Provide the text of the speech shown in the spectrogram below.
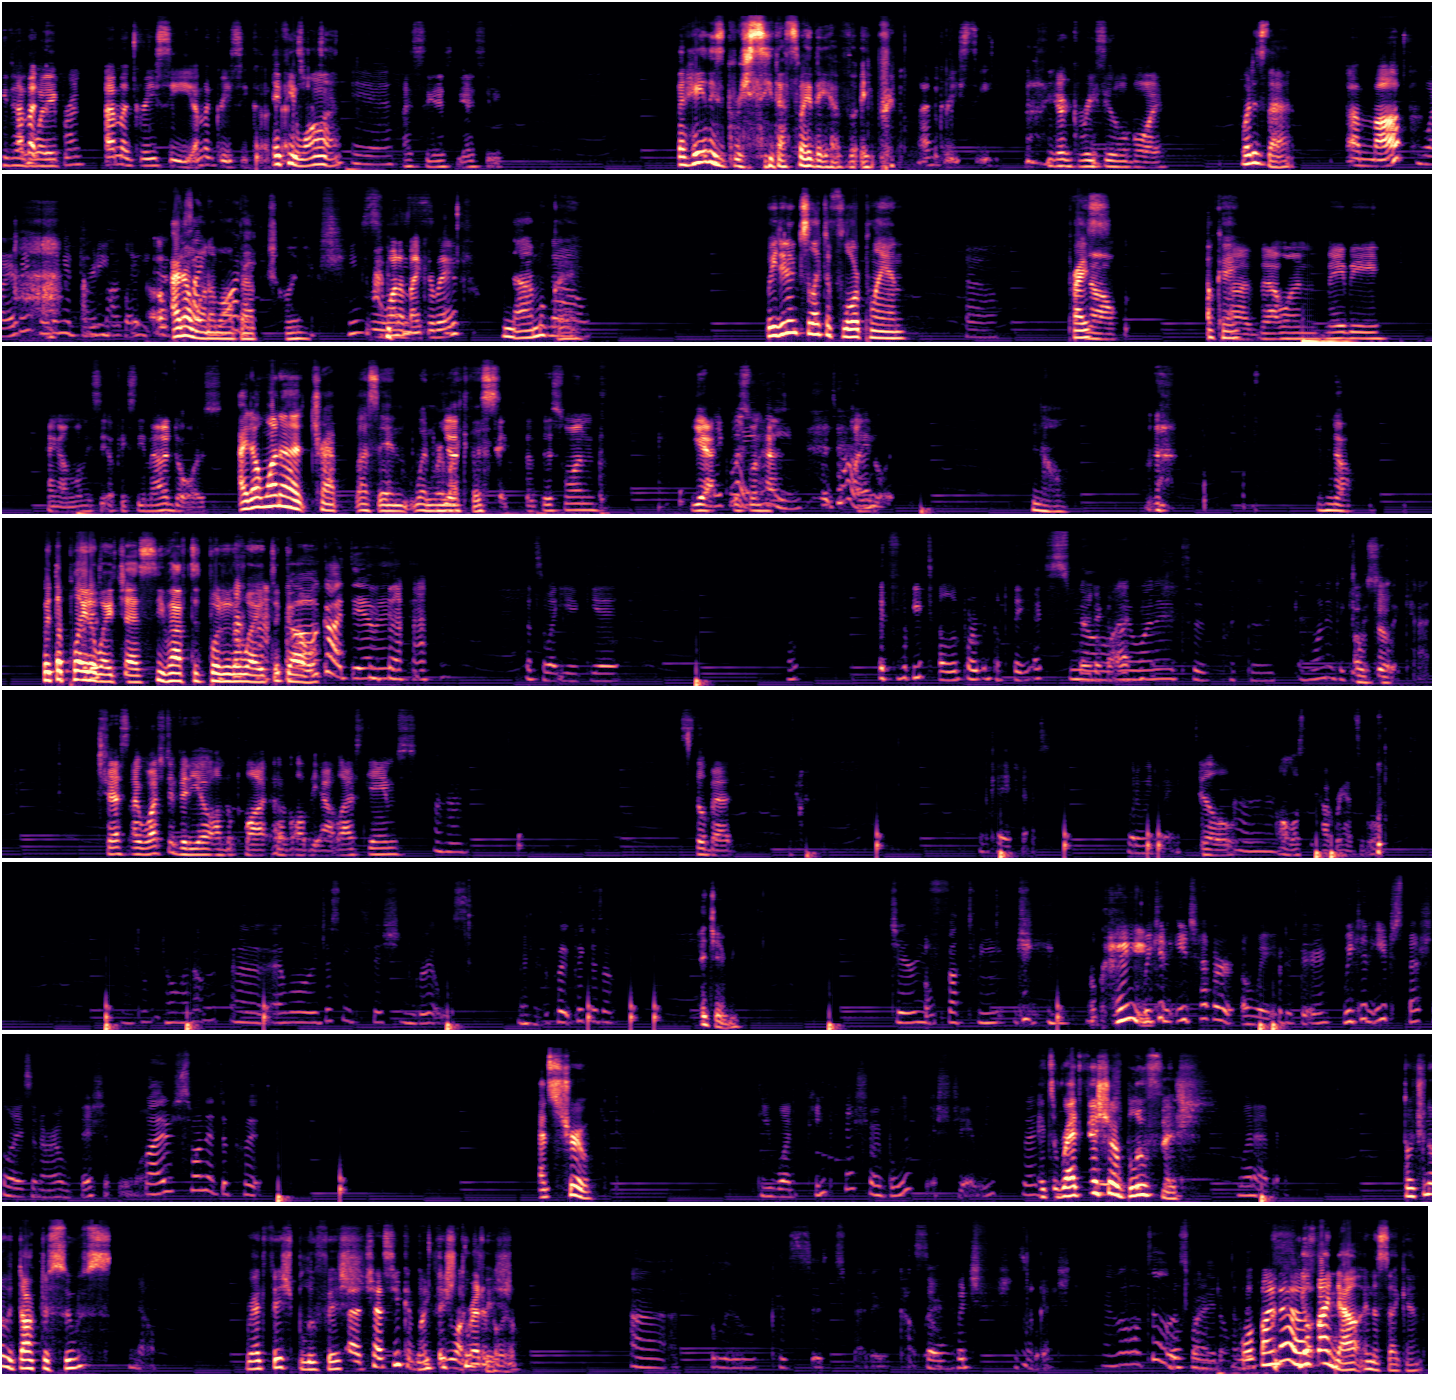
need to have I'm a a- white apron? I'm a greasy. I'm a greasy cook. If you want. Yeah. I see, I see, I see. But Haley's greasy, that's why they have the apron. I'm greasy. You're a greasy little boy. What is that? A mop? Why are we holding a dirty love plate? it. Oh, I don't I want them all want it. actually. Do we want a microwave? Nah, I'm okay. No. We didn't select a floor plan. Oh. Price? No. Okay. Uh, that one, maybe. Hang on, let me see. Okay, so the amount of doors. I don't want to trap us in when we're Yeah, like this. Okay, so this one. Yeah, Like this one has Mean. What's plenty wrong? doors. No. No. Put the plate Just- away, Chess. You have to put it away to go. Oh go. god damn it. That's what you get. Oh. If we teleport with the plate, I swear to No, God. I wanted to put the I wanted to give Oh, it so- to the cat. Chess, I watched a video on the plot of all the Outlast games. Uh-huh. Still bad. Okay, Chess. What are we doing? Still Uh, almost incomprehensible. I don't know. I don't uh I will just need fish and grills. Mhm. Pick, pick this up. Hey, Jamie. Jerry Oh. fucked me. Okay. We can each have our. Oh wait. put it there. We can each specialize in our own fish if we want. Well, I just wanted to put That's true. Do you want pink fish or blue fish, Jerry? red It's red fish or blue blue fish. Whatever. Don't you know the Dr. Seuss? No. Red fish, blue fish. Uh, Chess, you can One pick. Fish, you want two red or fish. blue? Uh, blue, cause it's better color. So which fish is Okay. which? and we'll tell We'll us when they find don't. out. We'll find out. You'll find out in a second.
